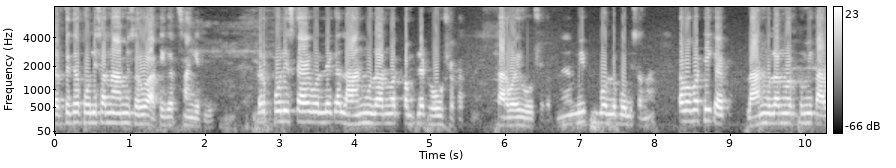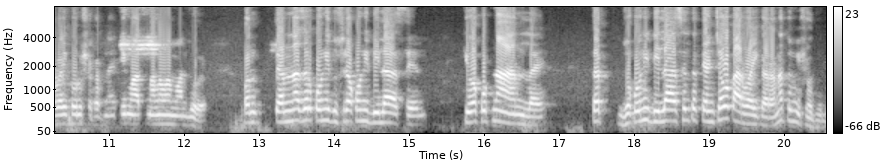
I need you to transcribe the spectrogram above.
तर तिथे पोलिसांना आम्ही सर्व हकीकत सांगितली. तर पोलीस काय बोलले का लहान मुलांवर कंप्लेंट होऊ शकत नाही. कारवाई होऊ शकत नाही. मी बोललो पोलिसांना. का बाबा ठीक आहे लहान मुलांवर तुम्ही कारवाई करू शकत नाही ती मात मला मंजूर आहे. पण त्यांना जर कोणी दुसऱ्या कोणी दिला असेल किंवा कुठनं आणलाय तर जो कोणी दिला असेल तर त्यांच्यावर कारवाई करा ना तुम्ही शोधून.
